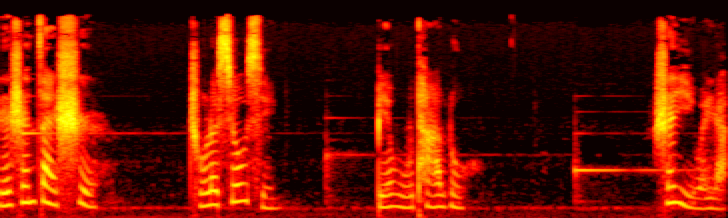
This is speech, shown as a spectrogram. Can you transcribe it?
人生在世，除了修行，别无他路。”深以为然。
